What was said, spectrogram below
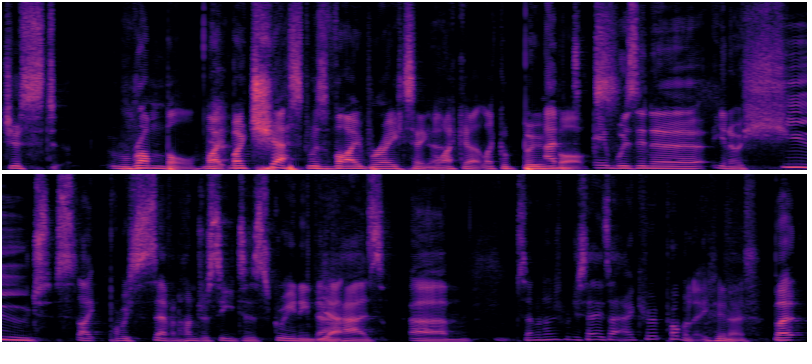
just rumble. My, Yeah. my chest was vibrating Yeah. like a like a boombox. it was in a you know huge like probably 700 seater screening that Yeah. has um 700 would you say is that accurate probably Who knows? but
